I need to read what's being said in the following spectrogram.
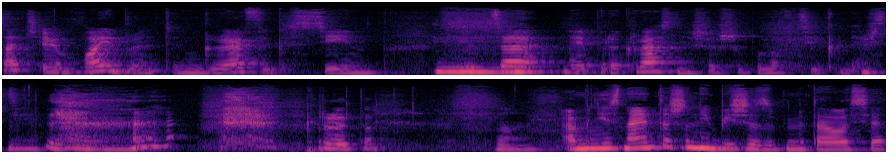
Such a vibrant and graphic scene. І це найпрекрасніше, що було в цій книжці. Круто. А мені знаєте, що найбільше запам'яталося?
